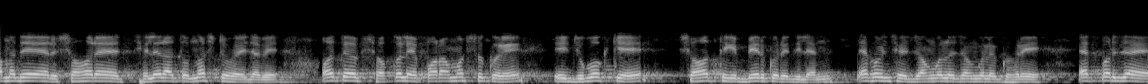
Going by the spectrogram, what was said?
আমাদের শহরের ছেলেরা তো নষ্ট হয়ে যাবে। অতএব সকলে পরামর্শ করে এই যুবককে শহর থেকে বের করে দিলেন। এখন সে জঙ্গলে জঙ্গলে ঘোরে। এক পর্যায়ে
